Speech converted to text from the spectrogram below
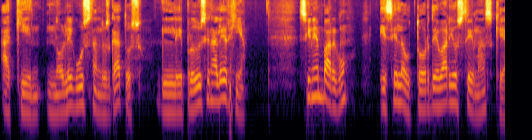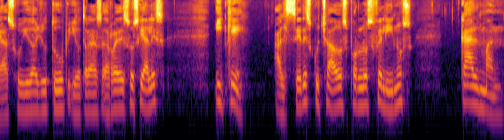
a quien no le gustan los gatos, le producen alergia. Sin embargo, es el autor de varios temas que ha subido a YouTube y otras redes sociales y que, al ser escuchados por los felinos, calman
